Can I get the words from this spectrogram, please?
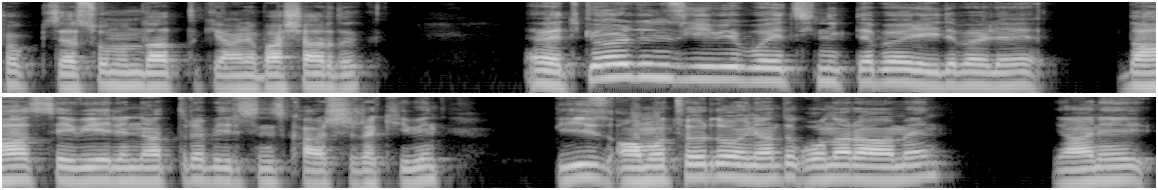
Çok güzel. Sonunda attık yani başardık. Evet gördüğünüz gibi bu etkinlikte böyleydi. Böyle daha seviyelerini arttırabilirsiniz karşı rakibin. Biz amatörde oynadık ona rağmen yani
